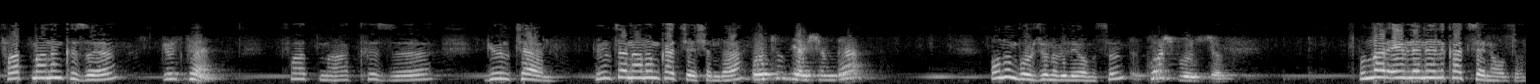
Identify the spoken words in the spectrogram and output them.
Fatma'nın kızı. Gülten. Fatma kızı Gülten. Gülten Hanım kaç yaşında? 30 yaşında. Onun burcunu biliyor musun? Koç burcu. Bunlar evleneli kaç sene oldu?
